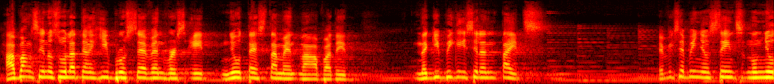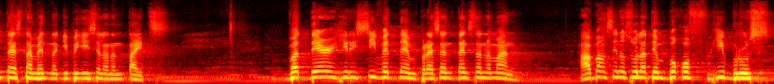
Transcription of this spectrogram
Habang sinusulat yung Hebrews 7 verse 8, New Testament mga kapatid, nagibigay sila ng tithes. Ibig sabihin yung saints ng New Testament, nagibigay sila ng tithes. But there he received them, present tense na naman. Habang sinusulat yung book of Hebrews,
